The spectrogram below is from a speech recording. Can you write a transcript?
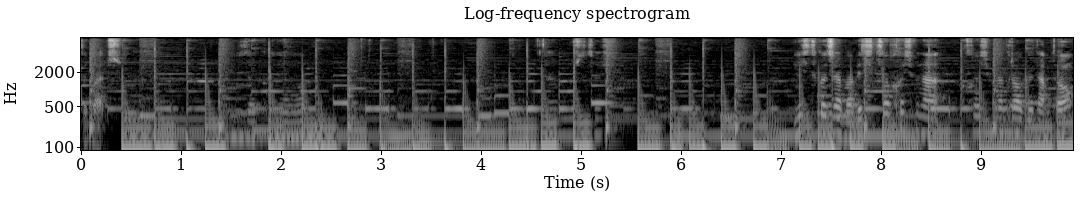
Zobaczmy. Coś. Nic tylko drzewa. Wiecie co? Chodźmy na, chodźmy na drogę tamtą.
